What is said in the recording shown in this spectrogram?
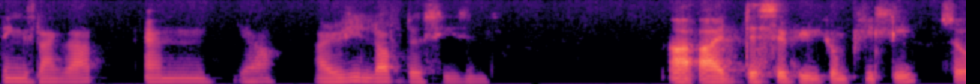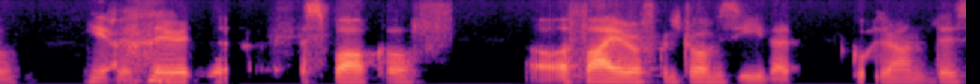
things like that. And yeah, I really love those seasons. I, I disagree completely. So Yeah. so there is a, a spark of a fire of controversy that goes around this,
